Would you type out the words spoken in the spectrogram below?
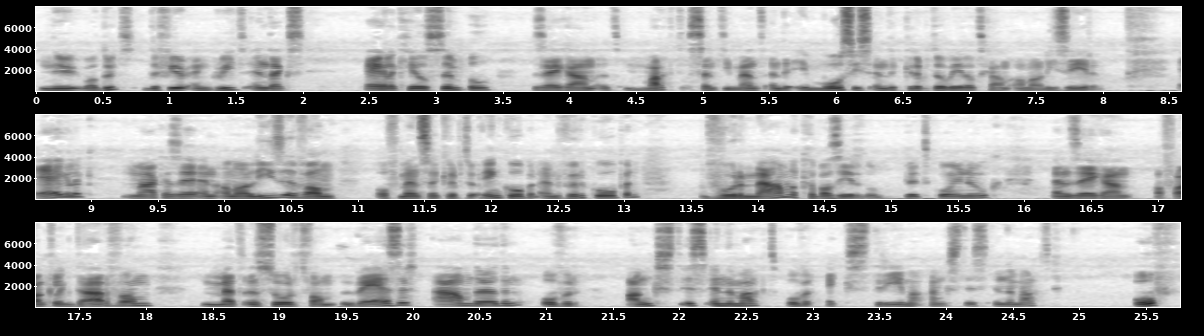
Nu, wat doet de Fear and Greed Index? Eigenlijk heel simpel. Zij gaan het marktsentiment en de emoties in de cryptowereld gaan analyseren. Eigenlijk maken zij een analyse van of mensen crypto inkopen en verkopen, voornamelijk gebaseerd op Bitcoin ook. En zij gaan afhankelijk daarvan met een soort van wijzer aanduiden of er angst is in de markt, of er extreme angst is in de markt, of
